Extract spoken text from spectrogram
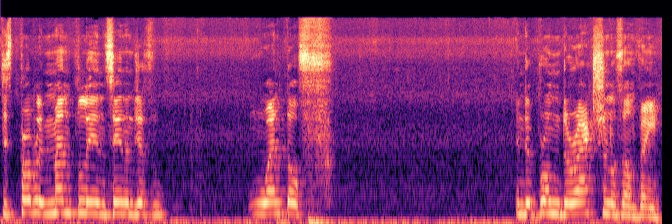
She's probably mentally insane and just went off in the wrong direction or something.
